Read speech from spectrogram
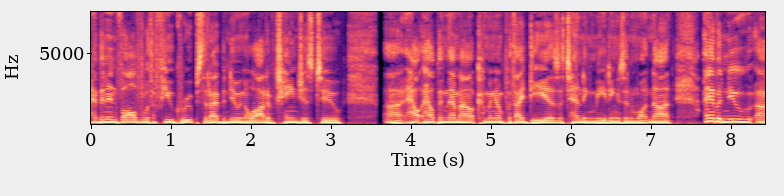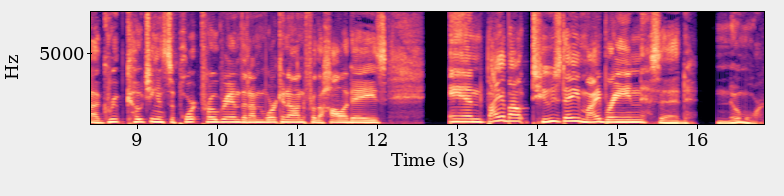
I've been involved with a few groups that I've been doing a lot of changes to, uh, help, helping them out, coming up with ideas, attending meetings, and whatnot. I have a new uh, group coaching and support program that I'm working on for the holidays. And by about Tuesday, my brain said, no more.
